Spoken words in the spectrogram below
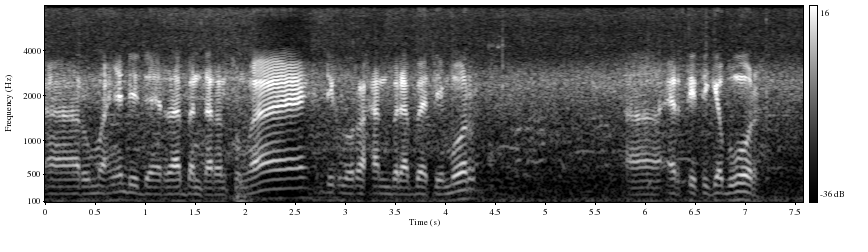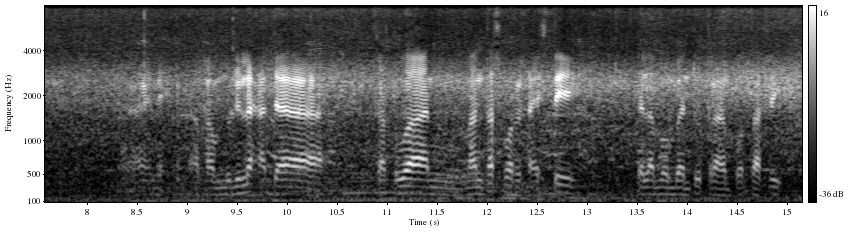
uh, rumahnya di daerah bantaran sungai di Kelurahan Beraba Timur uh, RT 3 Bungur. Nah, ini alhamdulillah ada satuan lantas Polres AST dalam membantu transportasi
